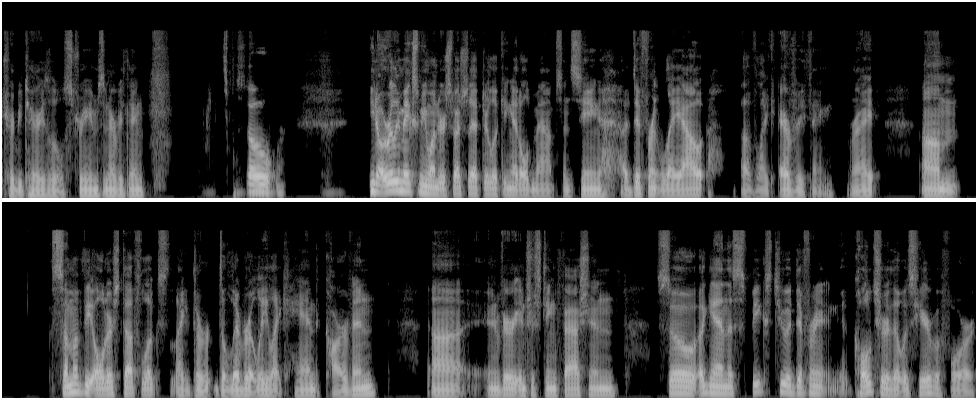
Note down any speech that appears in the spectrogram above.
tributaries, little streams, and everything. So, you know, it really makes me wonder, especially after looking at old maps and seeing a different layout of like everything, right? Um, some of the older stuff looks like they're deliberately like hand carven uh, in a very interesting fashion. So again, this speaks to a different culture that was here before.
